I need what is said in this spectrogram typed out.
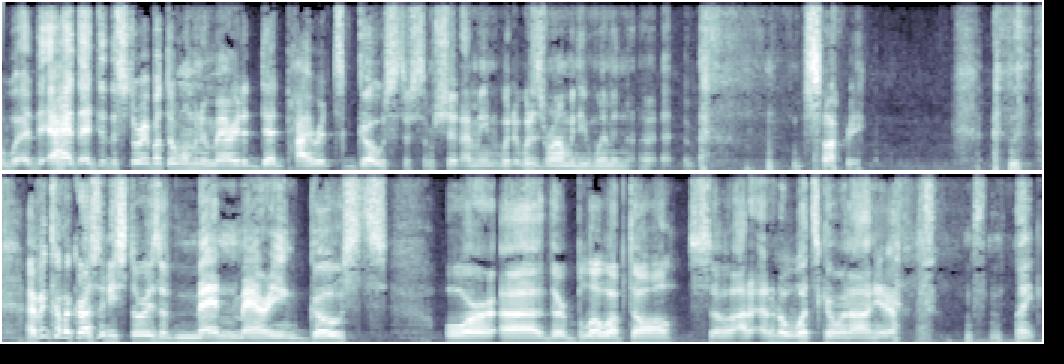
I had I did the story about the woman who married a dead pirate's ghost or some shit. I mean, what what is wrong with you women? Uh, sorry. I haven't come across any stories of men marrying ghosts or uh, their blow up doll, so I, I don't know what's going on here. like,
